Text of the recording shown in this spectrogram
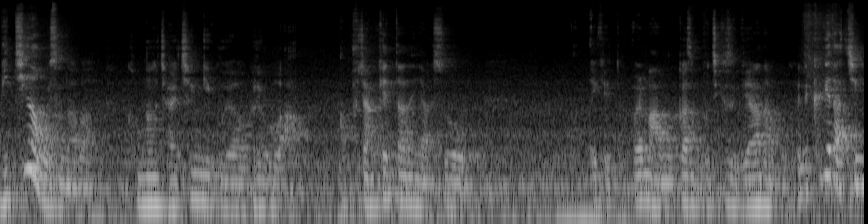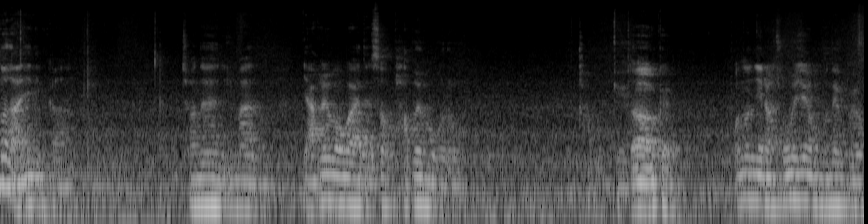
미팅하고 있었나 봐. 건강 잘 챙기고요. 그리고 아, 아프지 않겠다는 약속 이게 얼마 못 가서 못 지켜서 미안하고. 근데 크게 다친 건 아니니까. 저는 이만 약을 먹어야 돼서 밥을 먹으러 가볼게요. 아 오케이. 번원이랑 좋은 시간 보내고요.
